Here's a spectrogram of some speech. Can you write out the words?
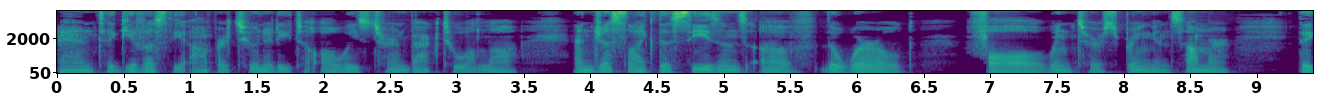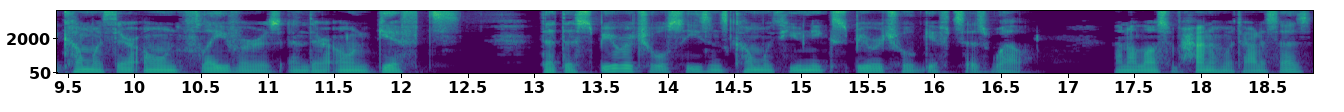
and to give us the opportunity to always turn back to Allah. And just like the seasons of the world, fall, winter, spring, and summer, they come with their own flavors and their own gifts that the spiritual seasons come with unique spiritual gifts as well. And Allah subhanahu wa ta'ala says,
